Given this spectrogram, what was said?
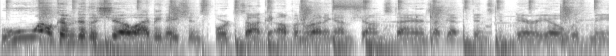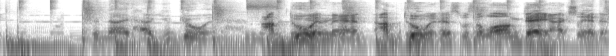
Welcome to the show, IB Nation Sports Talk up and running. I'm Sean Stires. I've got Vince DeDario with me tonight. How you doing? I'm doing, man. I'm doing. This was a long day. I actually had to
